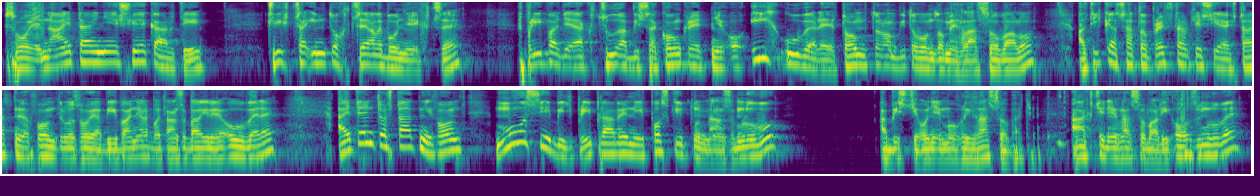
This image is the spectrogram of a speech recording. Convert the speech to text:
Svoje najtajnejšie karty, či chce im to chce alebo nechce, v prípade, ak chcú, aby sa konkrétne o ich úvere v tom, ktorom bytovom dome hlasovalo, a týka sa to, predstavte si aj štátneho fondu rozvoja bývania, lebo tam sa bavíme o úvere, aj tento štátny fond musí byť pripravený poskytnúť vám zmluvu, aby ste o nej mohli hlasovať. A ak ste nehlasovali o zmluve,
